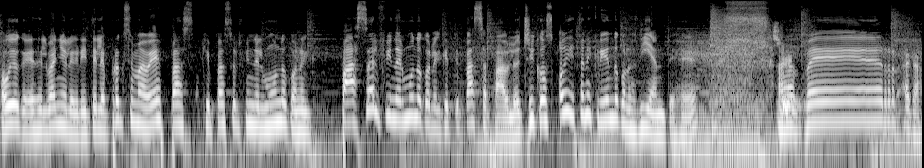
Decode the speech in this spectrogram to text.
Obvio que desde el baño le grité, la próxima vez pas- que paso el fin del mundo con el... Pasa el fin del mundo con el que te pasa, Pablo. Chicos, hoy están escribiendo con los dientes, ¿eh? A ver, acá.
